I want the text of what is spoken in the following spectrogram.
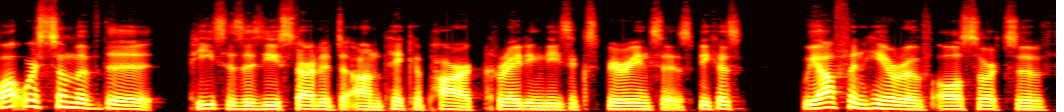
What were some of the pieces as you started to unpick apart creating these experiences? Because we often hear of all sorts of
